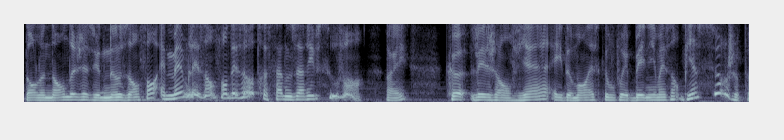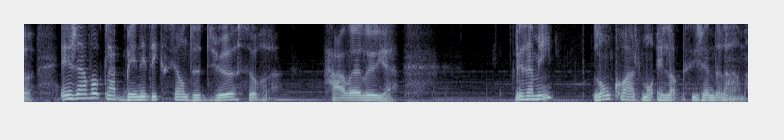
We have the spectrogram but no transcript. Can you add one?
dans le nom de Jésus nos enfants et même les enfants des autres. Ça nous arrive souvent. Oui? Que les gens viennent et demandent est-ce que vous pouvez bénir mes enfants? Bien sûr, je peux. Et j'invoque la bénédiction de Dieu sur eux. Hallelujah. Les amis, L'encouragement est l'oxygène de l'âme.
